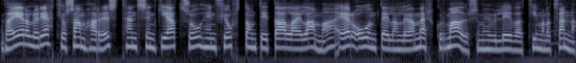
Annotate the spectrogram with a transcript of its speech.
En það er alveg rétt hjá Sam Harris, Tenzin Gyatso, hinn 14. Dalai Lama, er óumdeilanlega merkur maður sem hefur lifað tíman að tvenna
